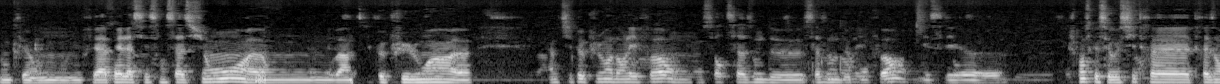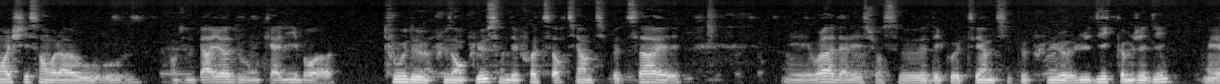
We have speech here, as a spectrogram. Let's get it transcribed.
donc euh, on fait appel à ces sensations, euh, on, va un petit peu plus loin, euh, un petit peu plus loin dans l'effort, on sort de sa zone de sa zone de confort. Et c'est, je pense que c'est aussi très très enrichissant, voilà, où, dans une période où on calibre tout de plus en plus, des fois de sortir un petit peu de ça et, et voilà d'aller sur ce des côtés un petit peu plus ludiques comme j'ai dit. Et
